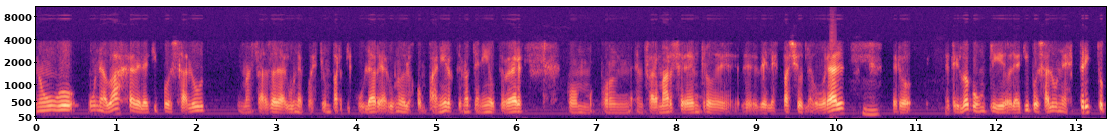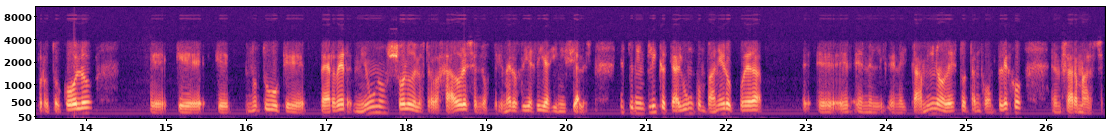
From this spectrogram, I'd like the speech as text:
No hubo una baja del equipo de salud más allá de alguna cuestión particular de alguno de los compañeros que no ha tenido que ver con, enfermarse dentro del espacio laboral, mm. pero Petriló ha cumplido, el equipo salud, un estricto protocolo eh, que, no tuvo que perder ni uno solo de los trabajadores en los primeros 10 días iniciales. Esto no implica que algún compañero pueda, eh, eh, en, el, en el camino de esto tan complejo, enfermarse.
